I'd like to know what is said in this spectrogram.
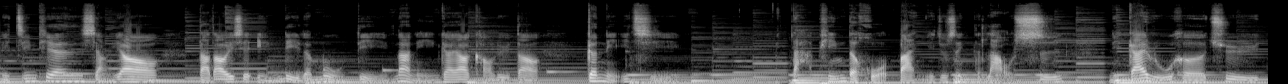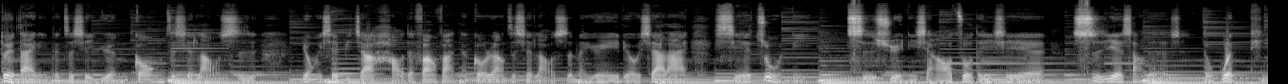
你今天想要达到一些盈利的目的，那你应该要考虑到跟你一起打拼的伙伴，也就是你的老师。你该如何去对待你的这些员工、这些老师，用一些比较好的方法，能够让这些老师们愿意留下来协助你持续你想要做的一些事业上的的问题。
